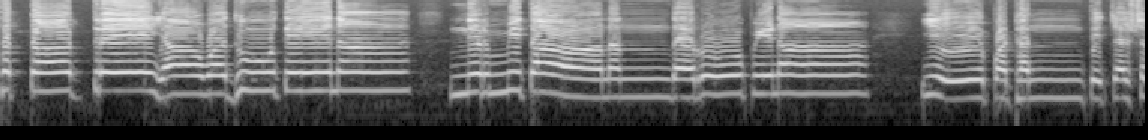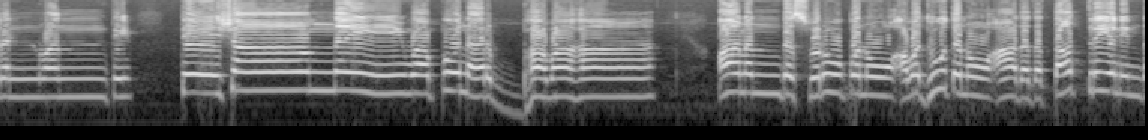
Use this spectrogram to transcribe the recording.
ದತ್ತಾತ್ರೇಯಾವಧೂತೇನ ನಿರ್ಮಿತಾನಂದರೂಪಿಣ ಯೇ ಪಠಂತಿ ಚ ಶೃಣ್ವಂತಿ, ತೇಷಾಂ ನೈವ ಪುನರ್ಭವಃ. ಆನಂದ ಸ್ವರೂಪನೋ ಅವಧೂತನೋ ಆದ ದತ್ತಾತ್ರೇಯನಿಂದ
